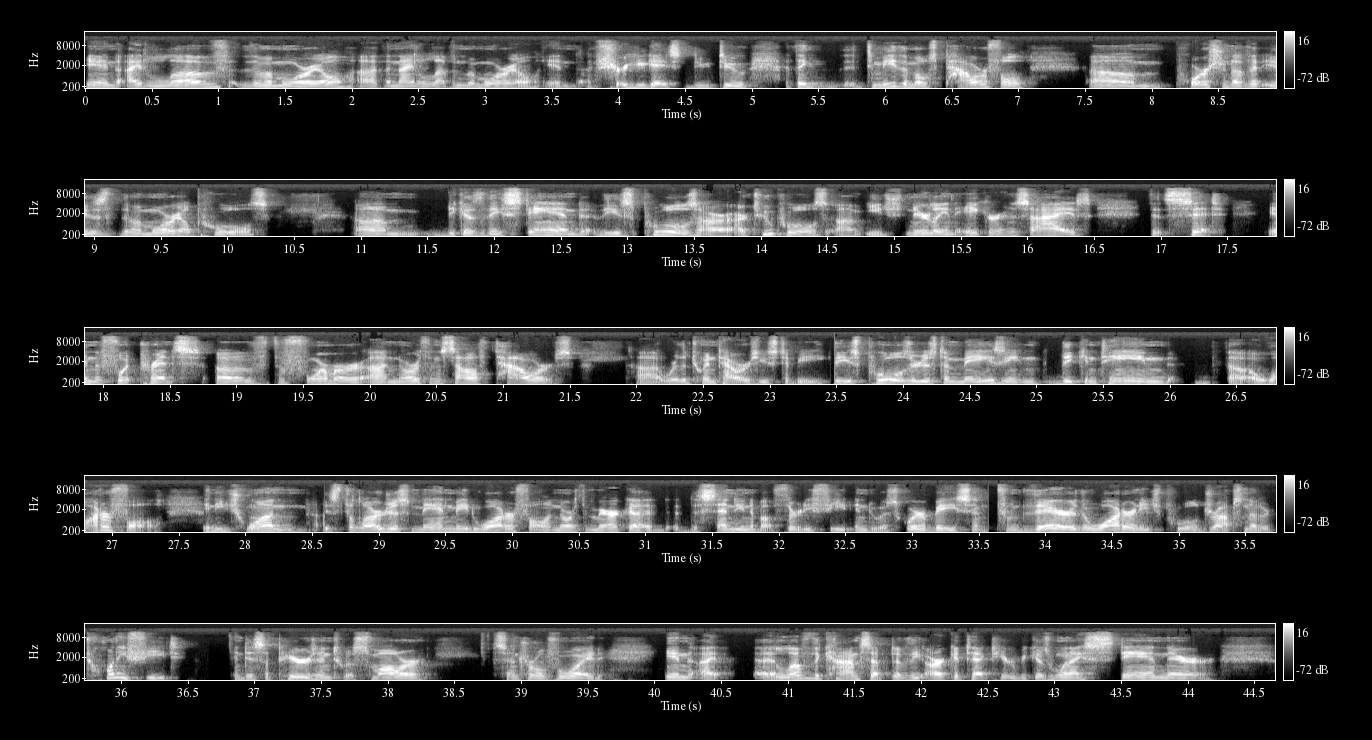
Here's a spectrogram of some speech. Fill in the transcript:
And I love the memorial, uh, the 9 11 memorial, and I'm sure you guys do too. I think to me, the most powerful um, portion of it is the memorial pools. Um, because they stand, these pools are, are two pools, um, each nearly an acre in size, that sit in the footprints of the former uh, North and South Towers uh, where the Twin Towers used to be. These pools are just amazing. They contain a, a waterfall in each one. It's the largest man made waterfall in North America, descending about 30 feet into a square basin. From there, the water in each pool drops another 20 feet and disappears into a smaller central void. In I, I love the concept of the architect here because when I stand there,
